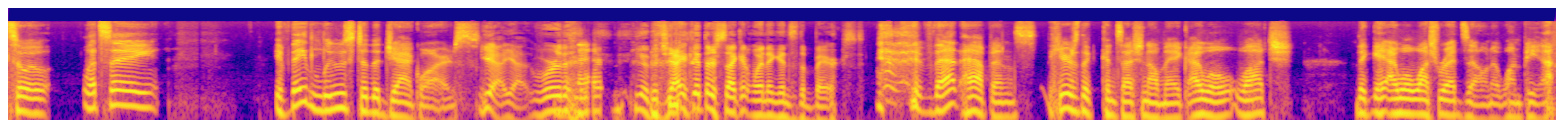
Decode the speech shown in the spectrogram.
so let's say if they lose to the Jaguars, Yeah, yeah. We're the that- yeah, the Jags get their second win against the Bears. if that happens, here's the concession I'll make. I will watch the game. I will watch Red Zone at 1 p.m.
